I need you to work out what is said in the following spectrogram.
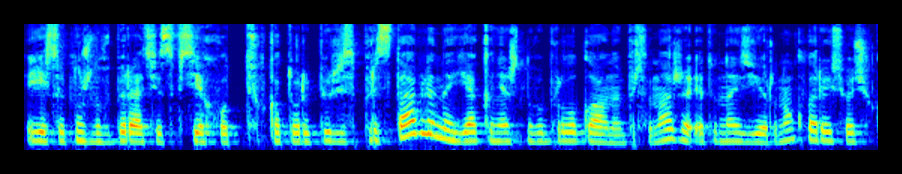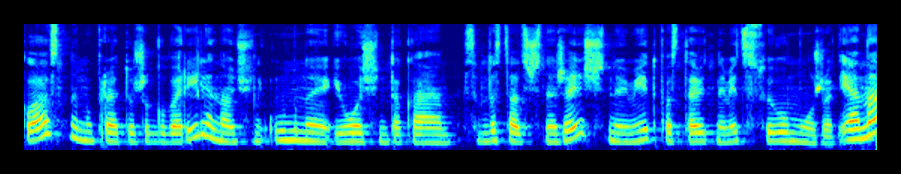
И если нужно выбирать из всех, вот, которые представлены, я, конечно, выбрала главного персонажа, это Назир. Но Клариса очень классная, мы про это уже говорили, она очень умная и очень такая самодостаточная женщина, и умеет поставить на место своего мужа. И она,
